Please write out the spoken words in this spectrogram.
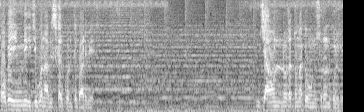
তবে ইউনিক জীবন আবিষ্কার করতে পারবে। যা অন্যরা তোমাকে অনুসরণ করবে।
